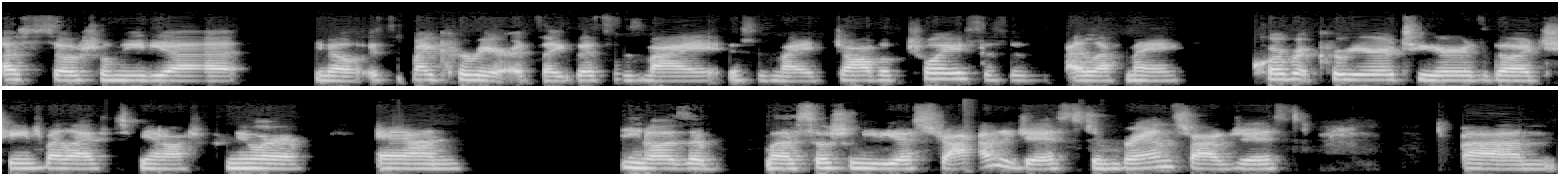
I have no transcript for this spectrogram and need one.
a social media, you know, it's my career. It's like, this is my, this is my job of choice. This is, I left my corporate career two years ago. I changed my life to be an entrepreneur. And, you know, as a, a social media strategist and brand strategist, um,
